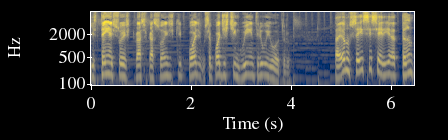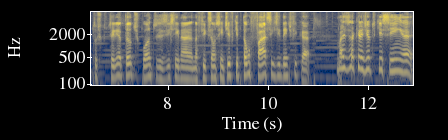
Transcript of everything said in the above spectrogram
que tem as suas classificações que pode, você pode distinguir entre um e outro. Tá, eu não sei se seria tantos, seria tantos quantos existem na, na ficção científica e tão fáceis de identificar. Mas acredito que sim. É...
